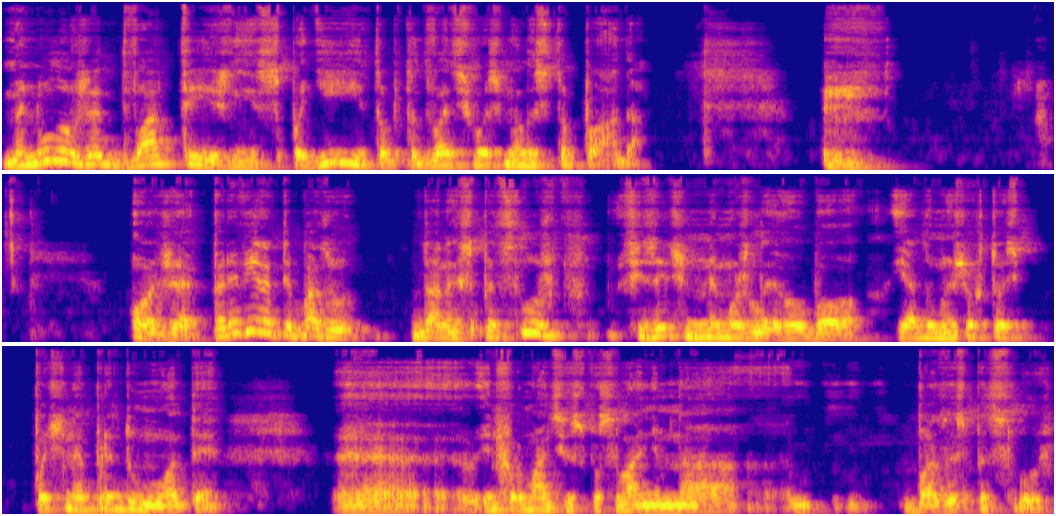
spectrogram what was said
Минуло вже два тижні з події, тобто 28 листопада. Отже, перевірити базу даних спецслужб фізично неможливо, бо я думаю, що хтось почне придумувати е, інформацію з посиланням на бази спецслужб.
